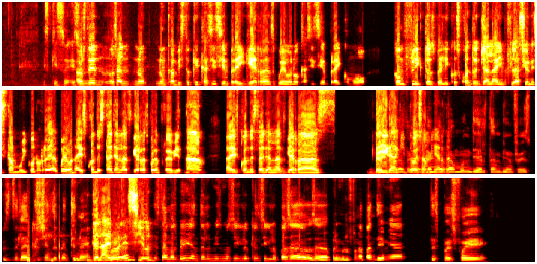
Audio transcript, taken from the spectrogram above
Es que eso es A un- usted, o sea, no, nunca han visto que casi siempre hay guerras, weón, o casi siempre hay como conflictos bélicos cuando ya la inflación está muy gonorrea, weón. Ahí es cuando estallan las guerras, por ejemplo, de Vietnam. Ahí es cuando estallan las guerras de Irak La y toda esa mierda. Guerra mundial también fue después de la depresión del 29. De la Weón, depresión. Estamos viviendo el mismo siglo que el siglo pasado. O sea, primero fue una pandemia, después fue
